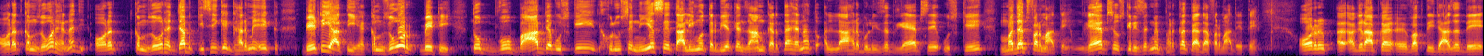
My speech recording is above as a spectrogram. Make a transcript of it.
عورت کمزور ہے نا جی عورت کمزور ہے۔ جب کسی کے گھر میں ایک بیٹی آتی ہے، کمزور بیٹی، تو وہ باپ جب اس کی خلوص نیت سے تعلیم و تربیت کا انظام کرتا ہے نا، تو اللہ رب العزت غیب سے اس کے مدد فرماتے ہیں۔ غیب سے اس کے رزق میں برکت پیدا فرما دیتے ہیں۔ اور اگر آپ کا وقت اجازت دے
